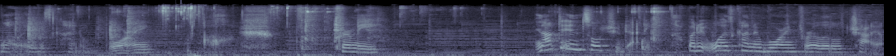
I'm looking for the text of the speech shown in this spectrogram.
well, it was kind of boring for me. Not to insult you, Daddy, but it was kind of boring for a little child.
